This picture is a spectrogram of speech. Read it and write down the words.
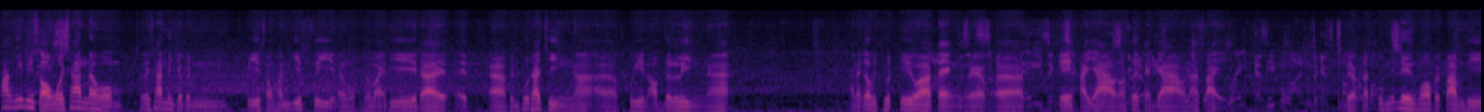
ภาคนี้มี 2 เวอร์ชันนะผม เวอร์ชันหนึ่งจะเป็นปี 2024 นะผม สมัยที่ได้เอ่ออ่าเป็นผู้ท้าชิงนะเอ่อ Queen of the Ring นะฮะอันนั้นก็เป็นชุดที่ว่าแต่งแบบเอ่อเกงขายาวเนาะเสื้อแขนยาวนะใส่เป็นแบบรัดกุมนิดนึงเพราะว่าไปปั้มที่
